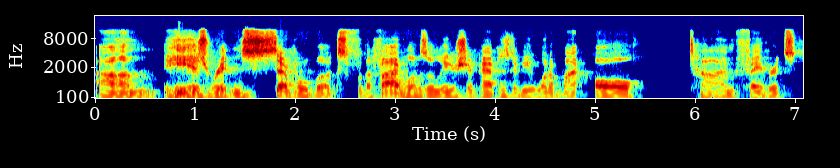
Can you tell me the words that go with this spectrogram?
Um, he has written several books. For the five levels of leadership, happens to be one of my all-time favorites,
